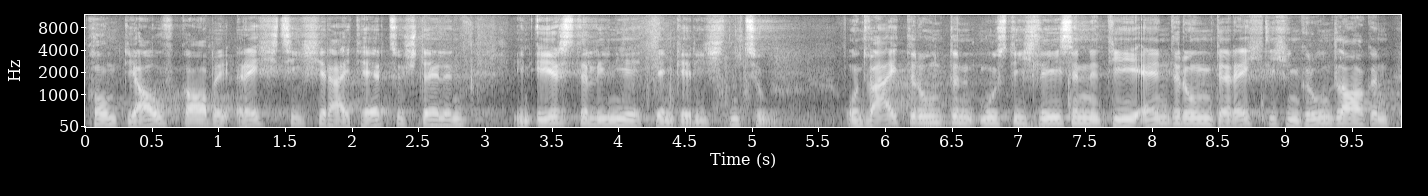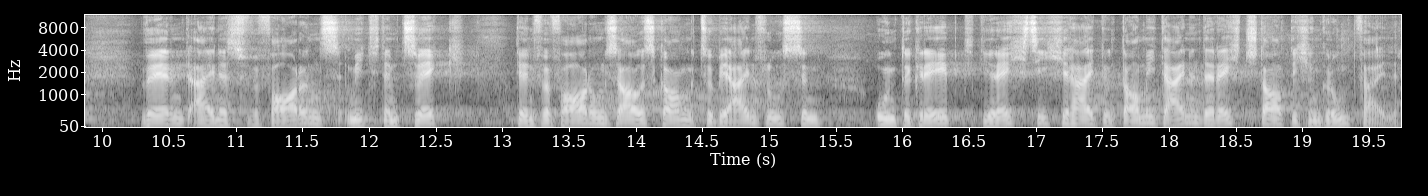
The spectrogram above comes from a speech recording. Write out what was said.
kommt die Aufgabe, Rechtssicherheit herzustellen, in erster Linie den Gerichten zu. Und weiter unten musste ich lesen, die Änderung der rechtlichen Grundlagen während eines Verfahrens mit dem Zweck, den Verfahrensausgang zu beeinflussen, untergräbt die Rechtssicherheit und damit einen der rechtsstaatlichen Grundpfeiler.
